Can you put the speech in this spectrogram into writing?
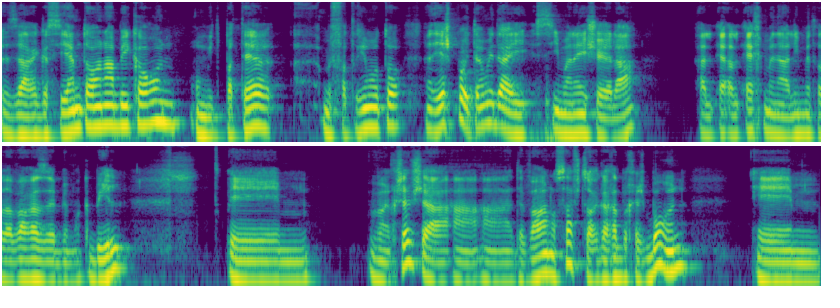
זה הרגע סיים את העונה בעיקרון, הוא מתפטר, מפטרים אותו. יש פה יותר מדי סימני שאלה. על, על איך מנהלים את הדבר הזה במקביל. אמ, ואני חושב שהדבר שה, הנוסף שצריך לקחת בחשבון, אמ,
